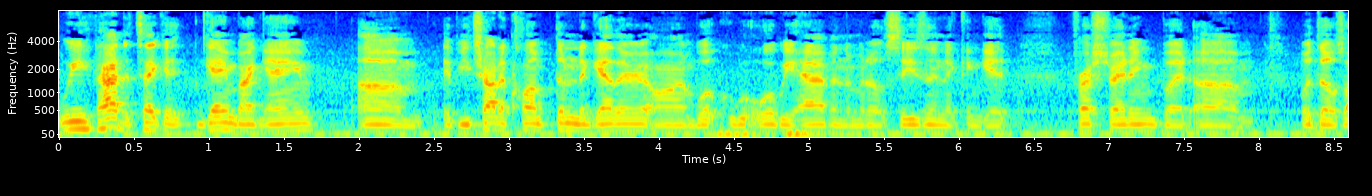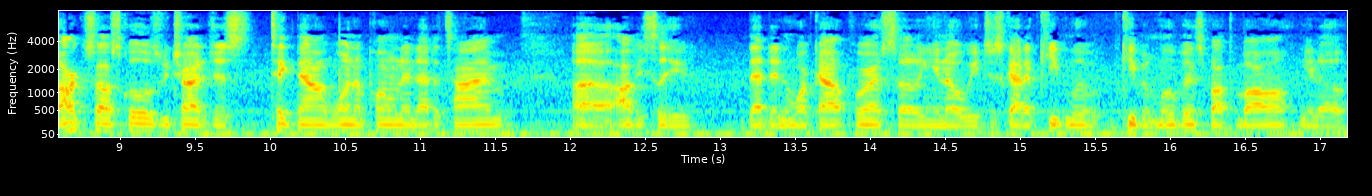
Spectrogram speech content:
we've had to take it game by game. Um, if you try to clump them together on what what we have in the middle of the season, it can get frustrating. But um, with those Arkansas schools, we try to just take down one opponent at a time. Uh, obviously, that didn't work out for us, so you know we just got to keep move, keep it moving, spot the ball. You know,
